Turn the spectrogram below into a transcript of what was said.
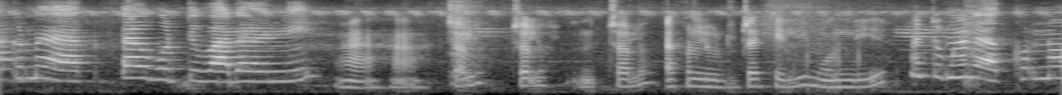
এখনও একটাও করতে পারিনি হ্যাঁ হ্যাঁ চলো চলো চলো এখন লুডুটা খেলি মন দিয়ে। তোমার এখনও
